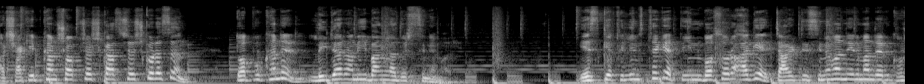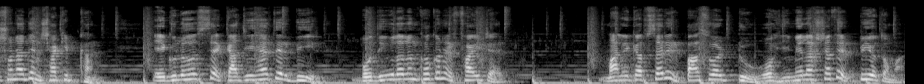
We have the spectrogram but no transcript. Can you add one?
আর শাকিব খান সবশেষ কাজ শেষ করেছেন তপু খানের লিডার আমি বাংলাদেশ সিনেমার। এসকে ফিল্মস থেকে তিন বছর আগে চারটি সিনেমা নির্মাণের ঘোষণা দেন শাকিব খান। এগুলো হচ্ছে কাজী হায়াতের বীর বদিউল আলম খোকনের ফাইটার মালিক আফসারের পাসওয়ার্ড টু ও হিমেল আশরাফের প্রিয়তমা।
